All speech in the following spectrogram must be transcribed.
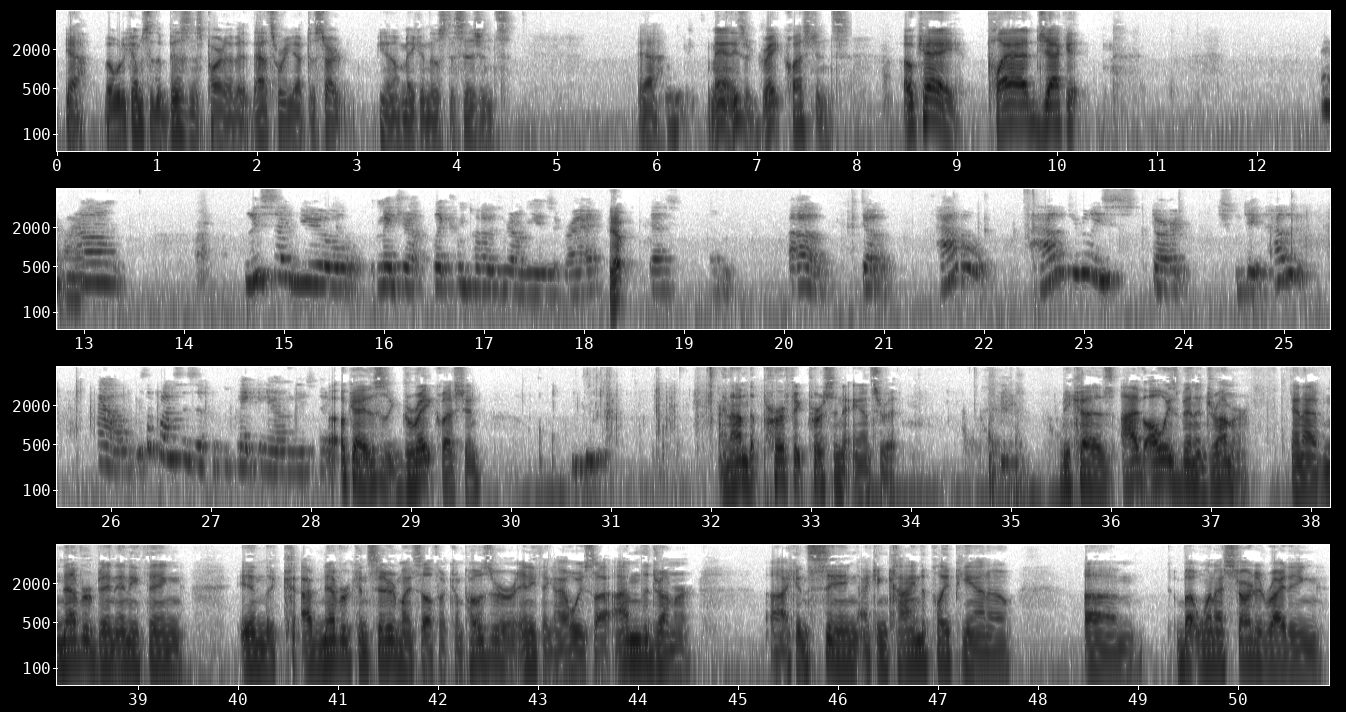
Yeah. But when it comes to the business part of it, that's where you have to start, you know, making those decisions. Yeah. Man, these are great questions. Okay. Plaid jacket. Um, you said you make your like compose your own music, right? Yep. Yes. Um, oh, dope. How how did you really start how how what's the process of making your own music? Okay, this is a great question. And I'm the perfect person to answer it. Because I've always been a drummer and I've never been anything in the I've never considered myself a composer or anything. I always thought I'm the drummer. Uh, I can sing, I can kind of play piano. Um, but when I started writing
